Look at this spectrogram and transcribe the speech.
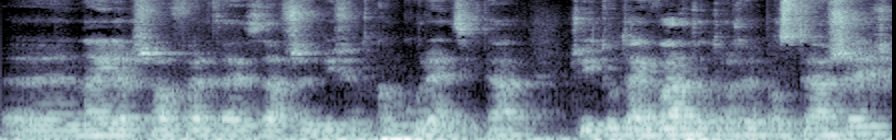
E, najlepsza oferta jest zawsze gdzieś od konkurencji, tak? Czyli tutaj warto trochę postraszyć,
